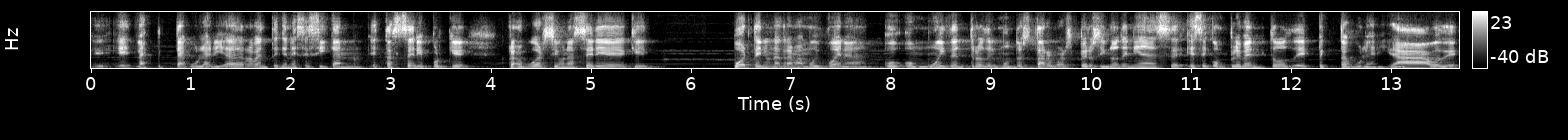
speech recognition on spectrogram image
eh, eh, la espectacularidad de repente que necesitan estas series, porque claro, puede haber sido una serie que puede tener una trama muy buena o, o muy dentro del mundo Star Wars, pero si no tenía ese, ese complemento de espectacularidad o de,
